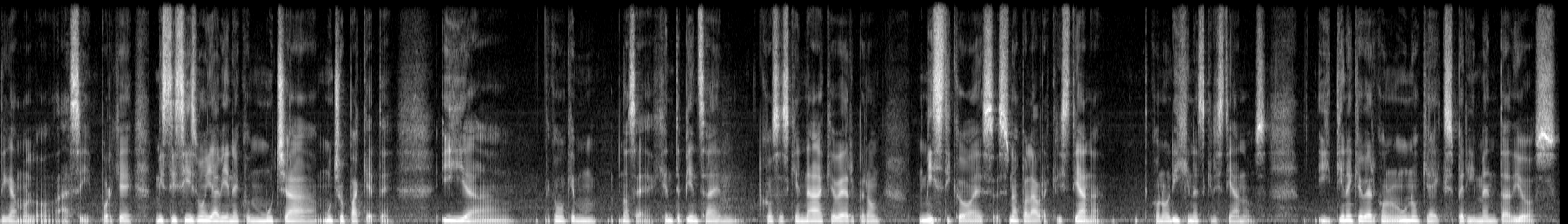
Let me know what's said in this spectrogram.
digámoslo así, porque misticismo ya viene con mucha, mucho paquete y como que no sé, gente piensa en cosas que nada que ver, pero místico es, es una palabra cristiana, con orígenes cristianos, y tiene que ver con uno que experimenta a Dios,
